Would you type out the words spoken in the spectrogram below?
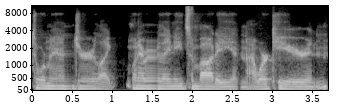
tour manager, like whenever they need somebody, and I work here and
